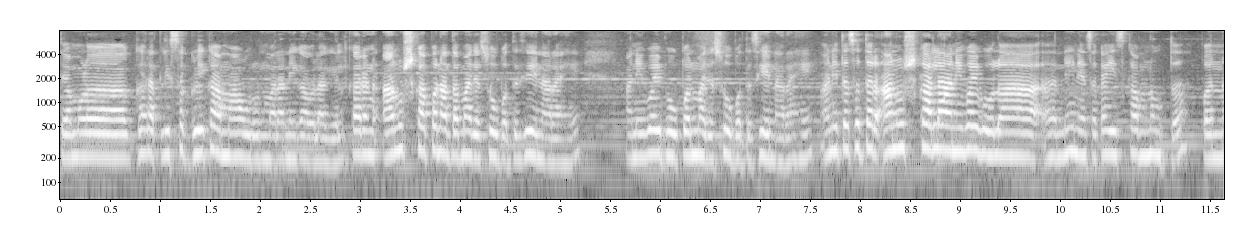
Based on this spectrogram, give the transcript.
त्यामुळं घरातली सगळी कामं आवरून मला निघावं लागेल. कारण अनुष्का पण आता माझ्यासोबतच येणार आहे आणि वैभव पण माझ्यासोबतच येणार आहे. आणि तसं तर अनुष्काला आणि वैभवला नेण्याचं काहीच काम नव्हतं. पण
